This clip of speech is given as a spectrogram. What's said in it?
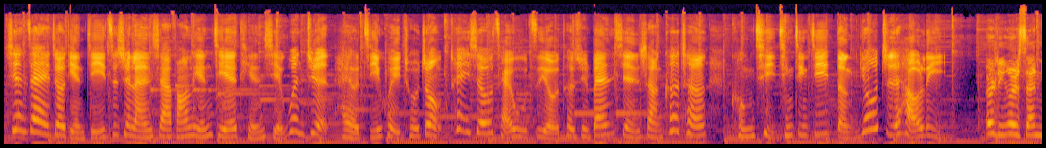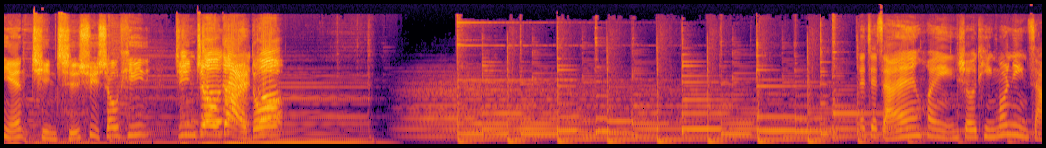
现在就点击资讯栏下方链接填写问卷，还有机会抽中退休财务自由特训班线上课程、空气清净机等优质好礼。二零二三年，请持续收听荆州大耳朵。大家早安，欢迎收听 Morning 早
